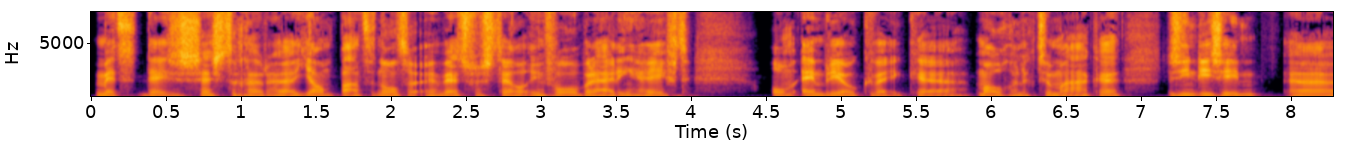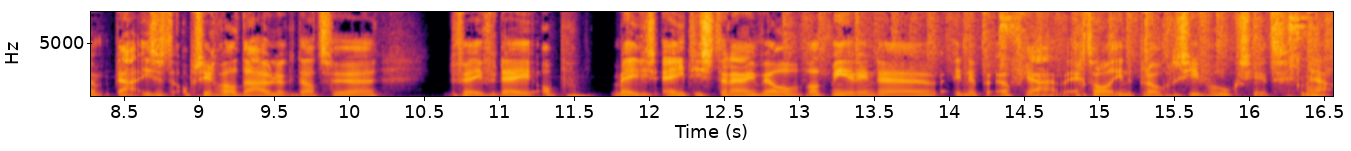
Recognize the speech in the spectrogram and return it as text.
met D66er uh, Jan Paternotte een wetsvoorstel in voorbereiding heeft om embryo-kweek uh, mogelijk te maken. Dus in die zin uh, ja, is het op zich wel duidelijk dat de VVD op medisch-ethisch terrein wel wat meer in de, in de, of ja, echt wel in de progressieve hoek zit. Ja.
